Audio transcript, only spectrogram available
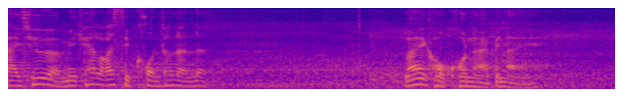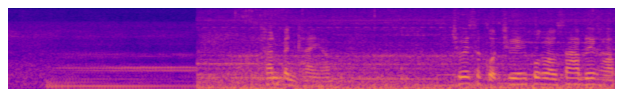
รายชื่อมีแค่ 110 คนเท่านั้นน่ะแล้วอีก6คนหายไปไหน ท่านเป็นใครครับ ช่วยสะกดชื่อให้พวกเราทราบด้วยครับ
